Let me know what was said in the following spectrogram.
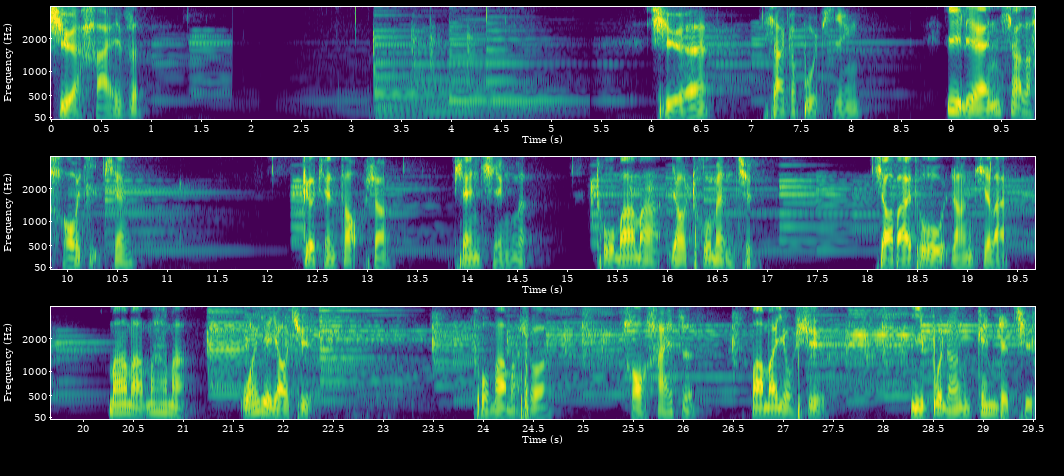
雪孩子。雪下个不停，一连下了好几天。这天早上，天晴了，兔妈妈要出门去。小白兔嚷起来：“妈妈，妈妈，我也要去。”兔妈妈说：“好孩子，妈妈有事，你不能跟着去。”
